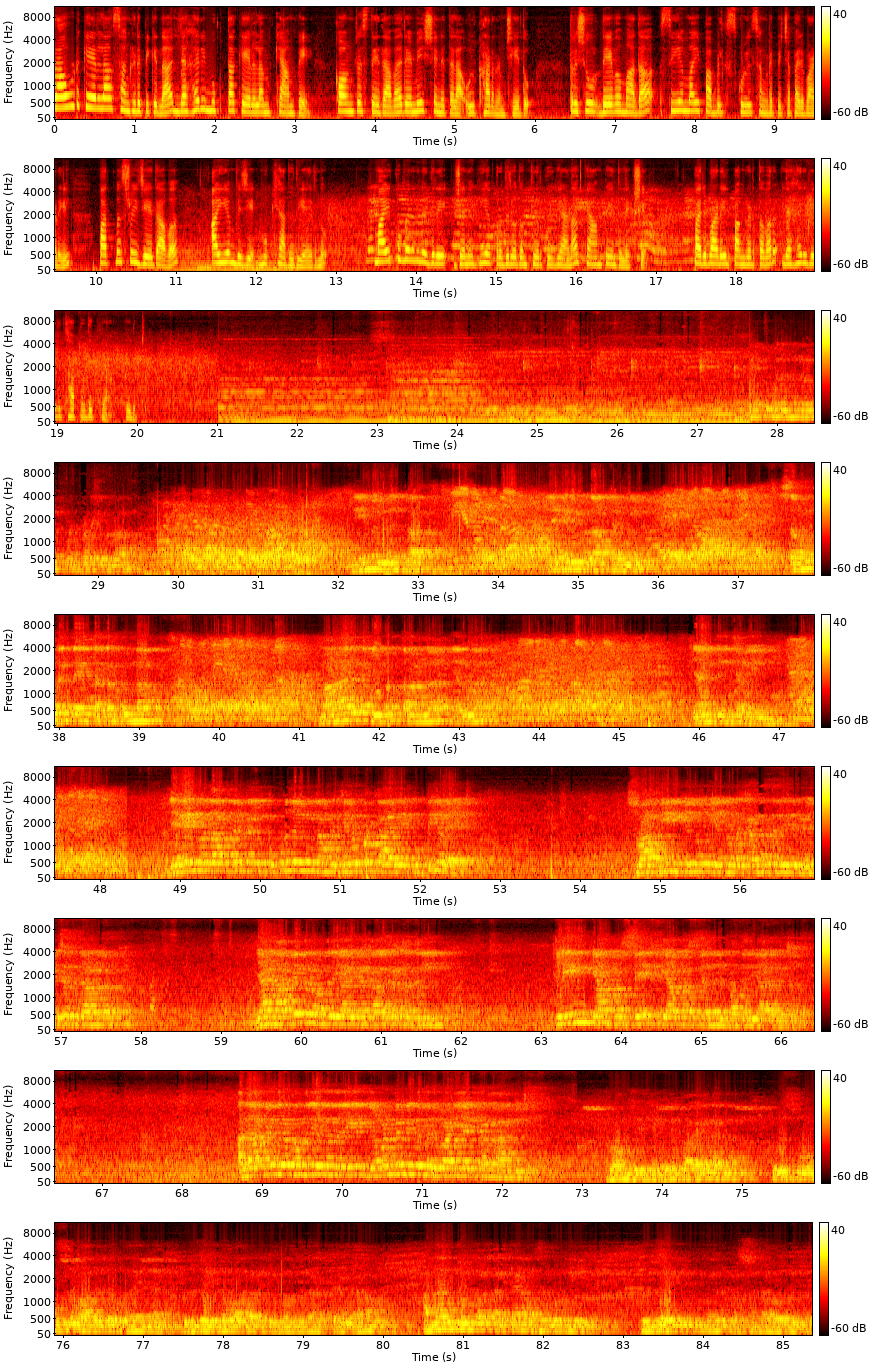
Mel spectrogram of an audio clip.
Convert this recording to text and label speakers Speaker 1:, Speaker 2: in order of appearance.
Speaker 1: Proud Kerala സംഘടിപ്പിക്കുന്ന ലഹരി മുക്ത കേരളം ക്യാമ്പയിൻ കോൺഗ്രസ് നേതാവ് രമേശ് ചെന്നിത്തല ഉദ്ഘാടനം ചെയ്തു. Thrissur Devamatha C M I public സ്കൂളിൽ സംഘടിപ്പിച്ച പരിപാടിയിൽ പത്മശ്രീ ജേതാവ് ഐ എം വിജയൻ മുഖ്യാതിഥിയായിരുന്നു. മയക്കുമരുന്നിനെതിരെ ജനകീയ പ്രതിരോധം തീർക്കുകയാണ് ക്യാമ്പയിന്റെ ലക്ഷ്യം. പരിപാടിയിൽ പങ്കെടുത്തവർ ലഹരി വിരുദ്ധ പ്രതിജ്ഞ എടുത്തു.
Speaker 2: മയക്കുമരുന്നുകൾ ഉൾപ്പെടെയുള്ള നിയമവിരുദ്ധ ലഹരി പദാർത്ഥങ്ങൾ സമൂഹത്തെ തകർക്കുന്ന മാരക വിപത്താണ് എന്ന് ഞാൻ തിരിച്ചറിയുന്നു. ലഹരി പദാർത്ഥങ്ങൾ കൂടുതലും നമ്മുടെ ചെറുപ്പക്കാരെ കുട്ടികളെ സ്വാധീനിക്കുന്നു എന്നുള്ള കണ്ടെത്തലിന്റെ വെളിച്ചത്തിലാണ് ഞാൻ ആഭ്യന്തരമന്ത്രിയായിരുന്ന കാലഘട്ടത്തിൽ ക്ലീൻ ക്യാമ്പസ് സേഫ് ക്യാമ്പസ് എന്നൊരു പദ്ധതി ആരംഭിച്ചത്. അത് ആഭ്യന്തരമന്ത്രി എന്ന നിലയിൽ ഗവൺമെന്റിന്റെ പരിപാടിയായിട്ടാണ് ആരംഭിച്ചത്.
Speaker 3: പറയാൻ ഒരു വാതിൽ തുറന്നു കഴിഞ്ഞാൽ ഒരു ജയിലിന്റെ വാതിൽ അടയ്ക്കുന്നത് കറക്റ്റാണ് കാരണം അന്നാ കുട്ടികൾക്ക് കളിക്കാൻ അവസരം കൊടുക്കുകയും തീർച്ചയായിട്ടും ഇങ്ങനൊരു പ്രശ്നം ഉണ്ടാവുന്നില്ല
